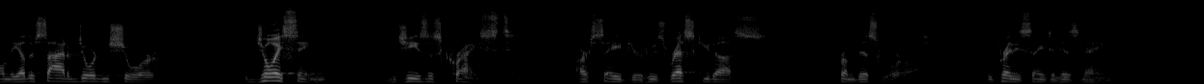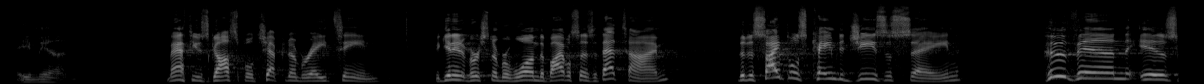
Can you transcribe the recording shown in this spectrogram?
on the other side of Jordan shore, rejoicing in Jesus Christ, our Savior, who's rescued us from this world. We pray these things in His name. Amen. Matthew's Gospel, chapter number 18, beginning at verse number 1, the Bible says, At that time, the disciples came to Jesus saying, who then is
